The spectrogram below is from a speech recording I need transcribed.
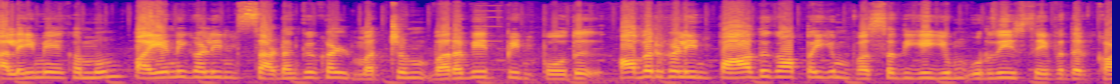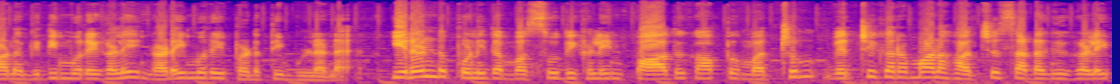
தலைமையகமும் பயணிகளின் சடங்குகள் மற்றும் வரவேற்பின் போது அவர்களின் பாதுகாப்பையும் வசதியையும் உறுதி செய்வதற்கான விதிமுறைகளை நடைமுறைப்படுத்தியுள்ளன. இரண்டு புனித மசூதிகளின் பாதுகாப்பு மற்றும் வெற்றிகரமான ஹஜ் சடங்குகளை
